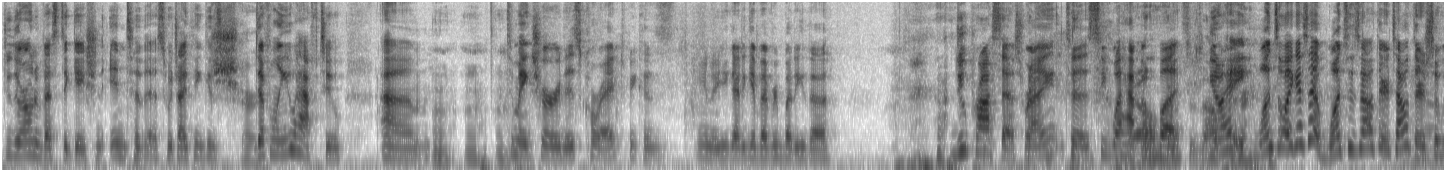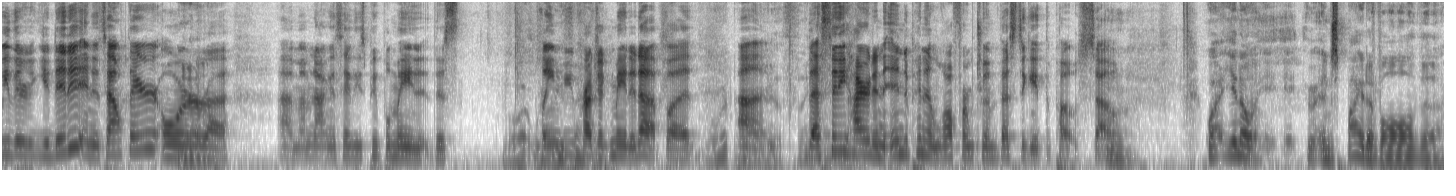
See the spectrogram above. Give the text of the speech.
do their own investigation into this, which I think is Sure. definitely you have to, um, to make sure it is correct because you know you got to give everybody the due process, right, to see what happened. Well, but you know, hey, there. once like I said, once it's out there, it's out there. So either you did it and it's out there, or Yeah. uh, um, I'm not gonna say these people made it. This What Plainview? Project made it up, but um, the city hired an independent law firm to investigate the post. So Hmm. Well, you know, in spite of all the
